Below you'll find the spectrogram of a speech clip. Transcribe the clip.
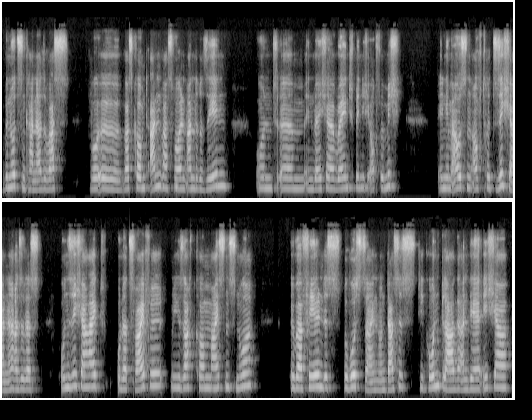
benutzen kann. Also was, wo, äh, was kommt an, was wollen andere sehen und ähm, in welcher Range bin ich auch für mich in dem Außenauftritt sicher. Ne? Also dass Unsicherheit oder Zweifel, wie gesagt, kommen meistens nur über fehlendes Bewusstsein. Und das ist die Grundlage, an der ich ja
